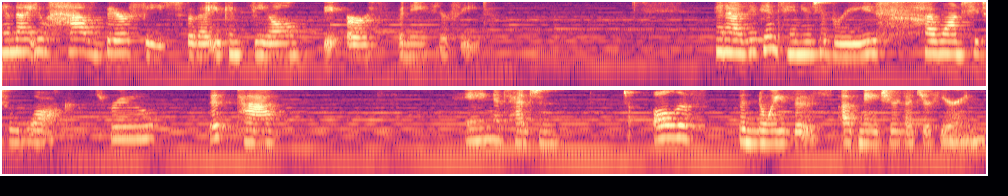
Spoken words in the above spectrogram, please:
And that you have bare feet so that you can feel the earth beneath your feet. And as you continue to breathe, I want you to walk through this path, paying attention to all of the noises of nature that you're hearing.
